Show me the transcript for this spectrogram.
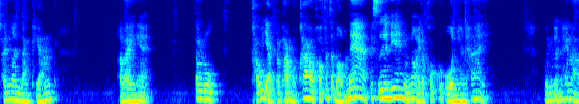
ใช้เงินอย่างเขียม อะไรเงี้ยถ้าลูกเขาอยากจะทำกับข้าวเขาก็จะบอกแม่ไปซื้อนนี้ให้หนูหน่อยแล้วเขาก็โอนเงินให้โอนเงินให้เรา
